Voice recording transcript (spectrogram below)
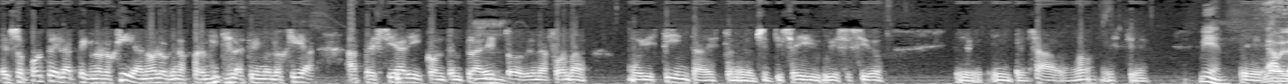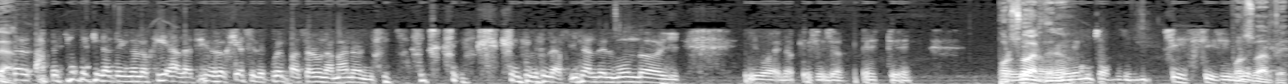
el soporte de la tecnología, ¿no? lo que nos permite la tecnología apreciar y contemplar esto de una forma muy distinta. Esto en el 86 hubiese sido eh, impensado. ¿no? Este, Bien. eh, pesar, a pesar de que la tecnología, a la tecnología se le puede pasar una mano en, en la final del mundo y, y bueno, qué sé yo. Este, Por me suerte, ¿no? sí, sí, sí. Por suerte.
